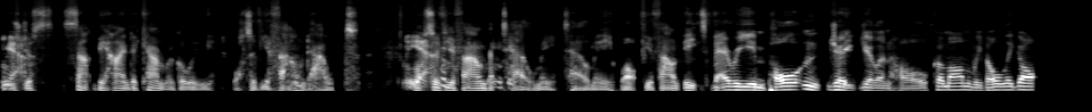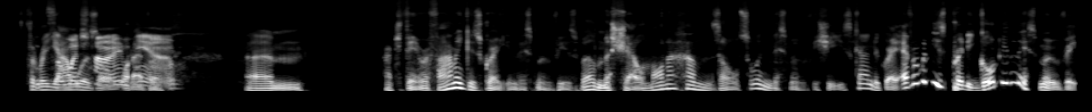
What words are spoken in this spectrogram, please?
Who's Yeah. just sat behind a camera going, "What have you found out?" What have you found? Tell me, tell me. What have you found? It's very important, Jake Gyllenhaal. Come on, we've only got three So hours time, or whatever. Yeah. Um, actually, Vera Farmiga's great in this movie as well. Michelle Monaghan's also in this movie. She's kind of great. Everybody's pretty good in this movie.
